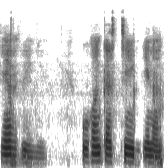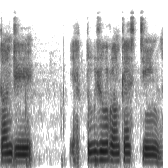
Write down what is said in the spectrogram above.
bienvenus. Pour un casting, bien entendu, il y a toujours un casting.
